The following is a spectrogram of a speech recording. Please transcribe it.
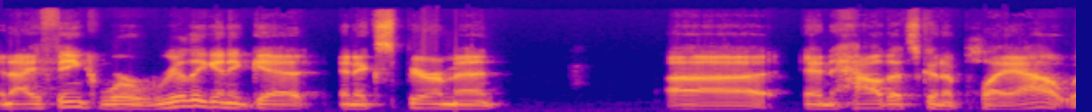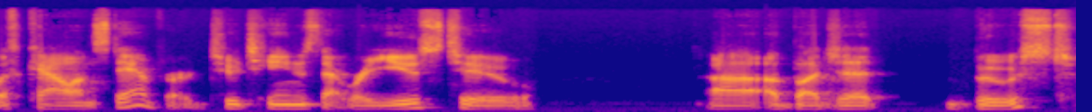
And I think we're really going to get an experiment uh, and how that's going to play out with Cal and Stanford, two teams that were used to uh, a budget boost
